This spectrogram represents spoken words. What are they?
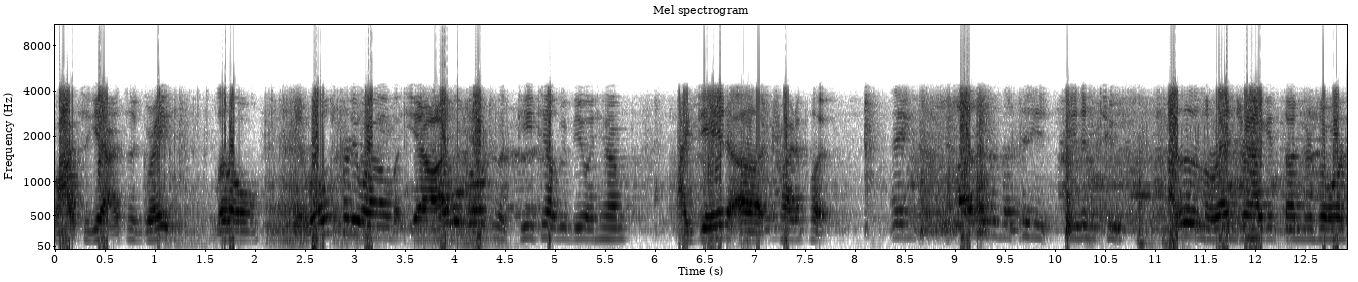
Alright, so yeah, it's a great little, it rolls pretty well, but yeah, I will go into a detailed review of him. I did, uh, try to put things other than the season two, other than the Red Dragon Thunder Zord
